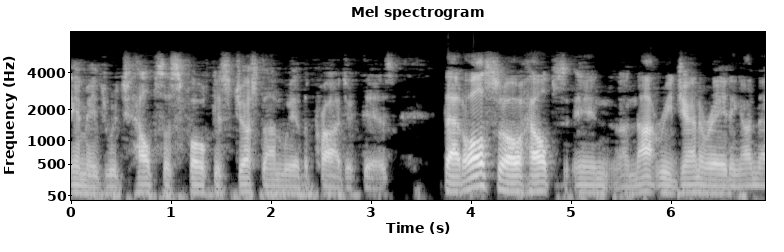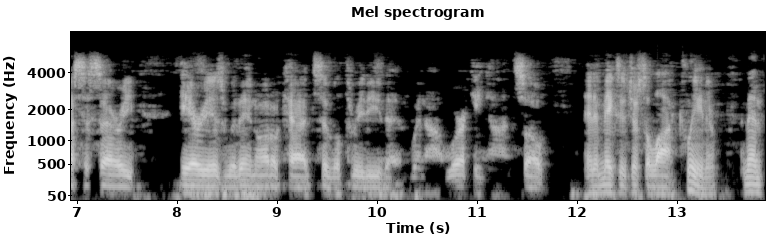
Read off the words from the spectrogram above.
image, which helps us focus just on where the project is. That also helps in uh, not regenerating unnecessary areas within AutoCAD Civil 3D that we're not working on. So, and it makes it just a lot cleaner. And then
